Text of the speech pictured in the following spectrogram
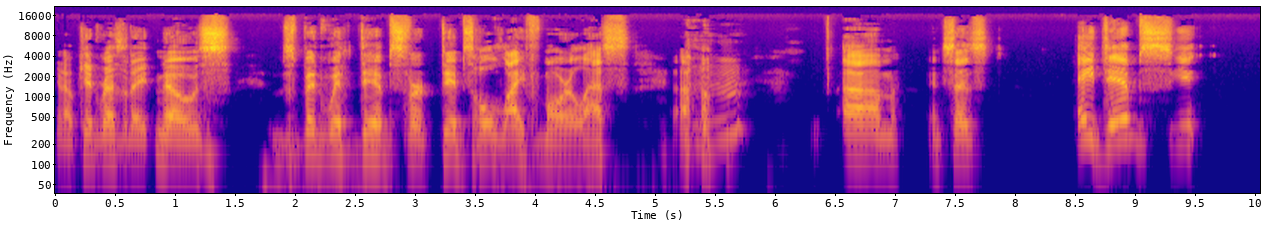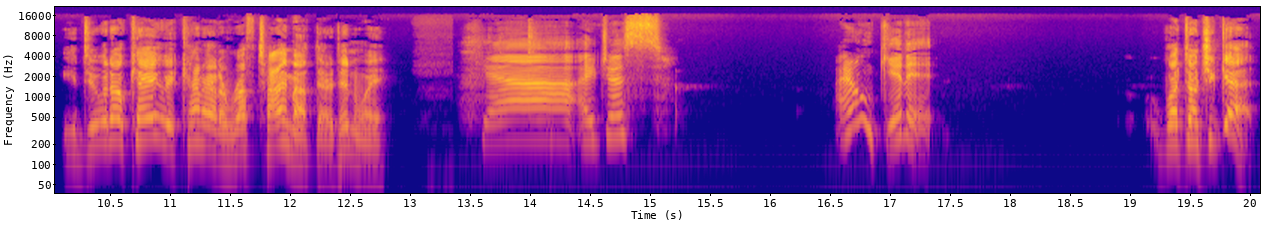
you know, Kid Resonate knows has been with Dibs for Dibs' whole life, more or less. Um, Mhm. um, and says, "Hey, Dibs, you you doing okay? We kind of had a rough time out there, didn't we?" Yeah, I just I don't get it. What don't you get?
